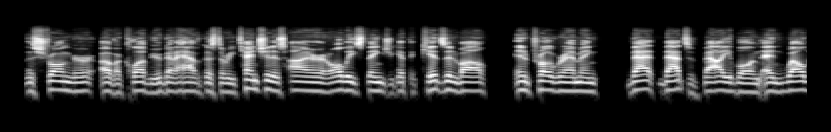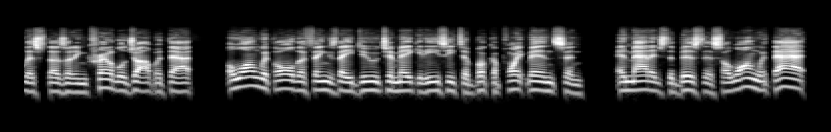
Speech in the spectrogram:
the stronger of a club you're going to have because the retention is higher and all these things. You get the kids involved in programming that that's valuable and, and wellness does an incredible job with that along with all the things they do to make it easy to book appointments and and manage the business along with that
